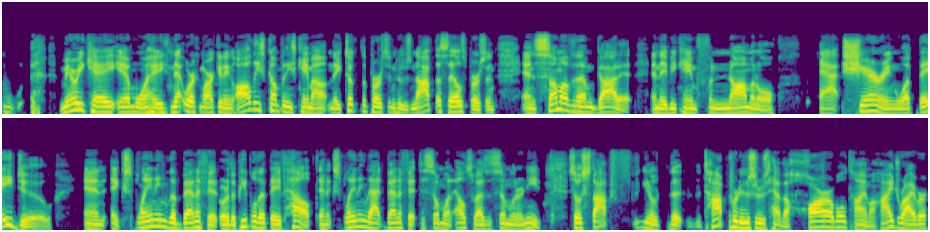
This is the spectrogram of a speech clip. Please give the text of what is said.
Mary Kay, Amway, network marketing, all these companies came out and they took the person who's not the salesperson, and some of them got it and they became phenomenal at sharing what they do and explaining the benefit or the people that they've helped and explaining that benefit to someone else who has a similar need. So stop, you know, the, the top producers have a horrible time. A high driver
